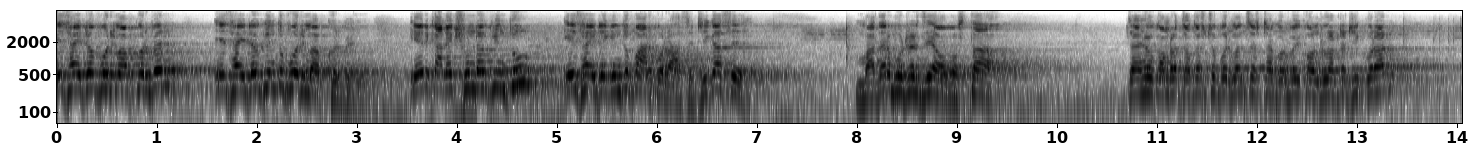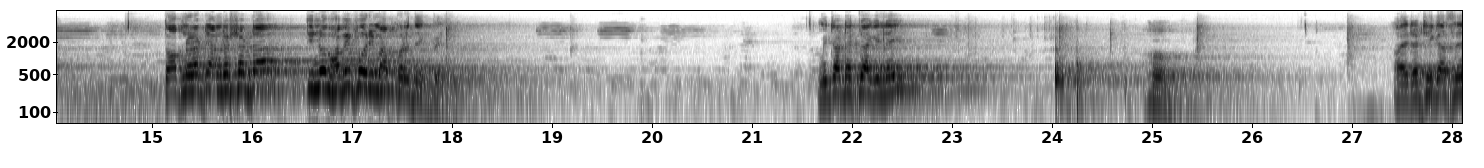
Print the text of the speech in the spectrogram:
এই সাইডেও পরিমাপ করবেন এই সাইডেও কিন্তু পরিমাপ করবেন। এর কানেকশনটাও কিন্তু এই সাইডে কিন্তু পার করা আছে, ঠিক আছে? মাদার বোর্ডের যে অবস্থা, যাই হোক, আমরা যথেষ্ট পরিমাণ চেষ্টা করব এই কন্ট্রোলারটা ঠিক করার। তো আপনারা ট্যান্ডাস্টারটা তিনোভাবেই পরিমাপ করে দেখবেন। মিটারটা একটু আগে নেই। হুম। এটা ঠিক আছে।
